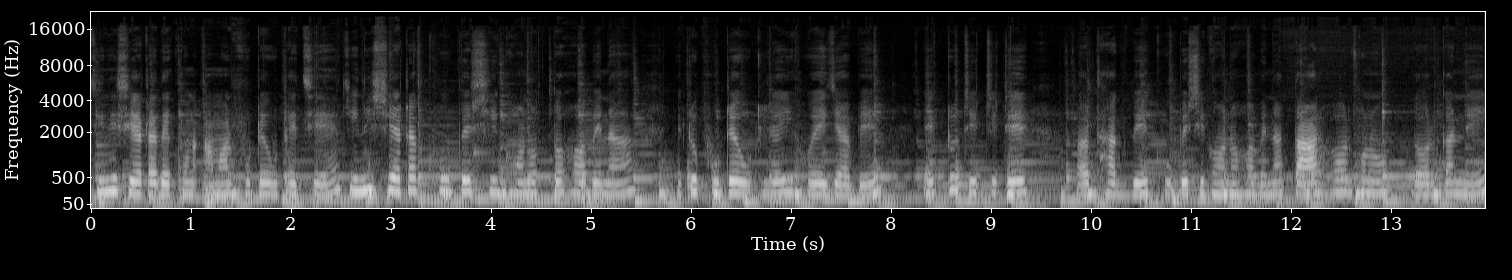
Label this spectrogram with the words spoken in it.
চিনি শিরাটা দেখুন আমার ফুটে উঠেছে। চিনি শিরাটা খুব বেশি ঘনত্ব হবে না। একটু ফুটে উঠলেই হয়ে যাবে। একটু চিটচিটে থাকবে, খুব বেশি ঘন হবে না। তার হওয়ার কোনো দরকার নেই।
